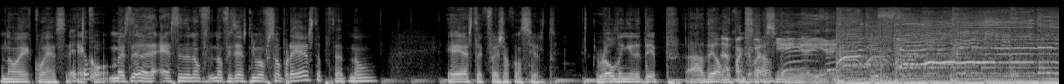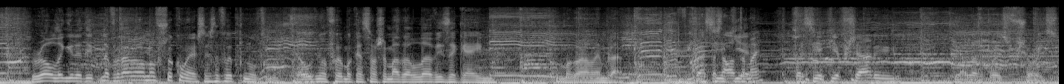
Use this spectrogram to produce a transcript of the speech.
não é com essa. Então- É com... Mas eh, esta ainda não, não fizeste nenhuma versão para esta, portanto não. É esta que fecha o concerto. Rolling in a Dip. A Adele no para acabar assim em- em- Rolling in a Deep. Na verdade ela não fechou com esta, esta foi a penúltima. A última foi uma canção chamada Love is a Game. Como agora lembrar. Parecia sala que, ia, também? parecia que ia fechar e, e ela depois fechou isso.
